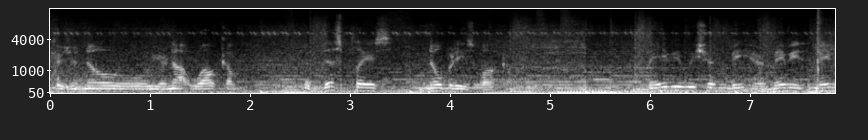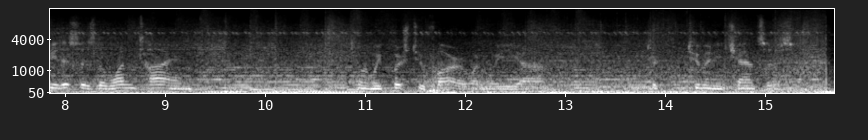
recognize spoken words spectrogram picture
because you know you're not welcome. But this place, nobody's welcome. Maybe we shouldn't be here. Maybe maybe this is the one time when we push too far, when we uh, took too many chances.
